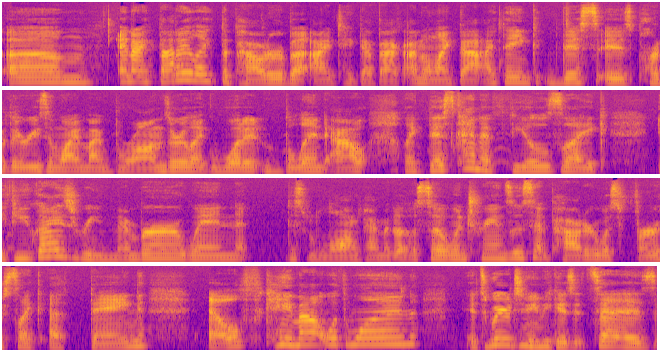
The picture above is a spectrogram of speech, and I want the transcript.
Um, and I thought I liked the powder, but I take that back. I don't like that. I think this is part of the reason why my bronzer like wouldn't blend out. Like this kind of feels like, if you guys remember when this was a long time ago. So when translucent powder was first like a thing, e.l.f. came out with one. It's weird to me because it says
